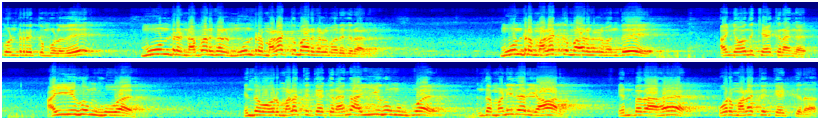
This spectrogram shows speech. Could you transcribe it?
கொண்டிருக்கும் பொழுது மூன்று நபர்கள் மூன்று மலக்குமார்கள் வருகிறார்கள். மூன்று மலக்குமார்கள் வந்து அங்கே வந்து கேட்குறாங்க ஐயுகும் ஹுவ. இந்த ஒரு மலக்கு கேட்குறாங்க ஐயுகும் ஹுவ. இந்த மனிதர் யார் என்பதாக ஒரு மலக்கு கேட்கிறார்.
